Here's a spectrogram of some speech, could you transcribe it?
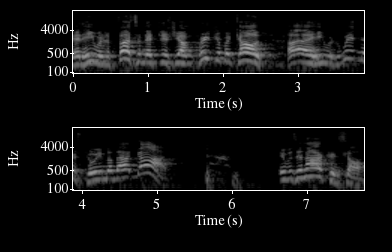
and he was fussing at this young preacher because uh, he was witness to him about God. it was in Arkansas.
